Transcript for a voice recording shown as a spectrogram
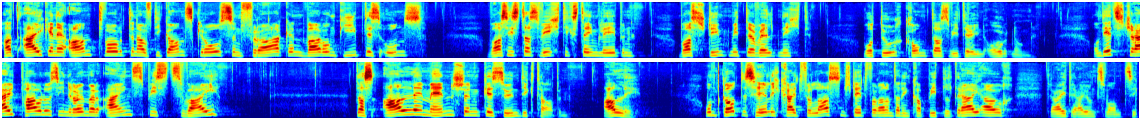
hat eigene Antworten auf die ganz großen Fragen, warum gibt es uns? Was ist das Wichtigste im Leben? Was stimmt mit der Welt nicht? Wodurch kommt das wieder in Ordnung? Und jetzt schreibt Paulus in Römer 1 bis 2, dass alle Menschen gesündigt haben. Alle. Und Gottes Herrlichkeit verlassen, steht vor allem dann in Kapitel 3 auch, 3, 23,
